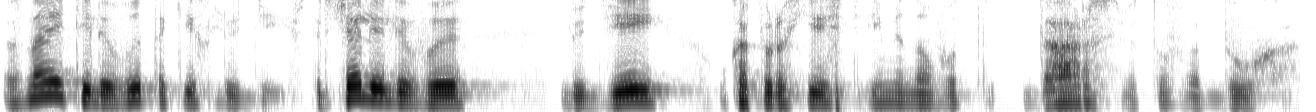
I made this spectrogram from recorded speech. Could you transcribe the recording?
Знаете ли вы таких людей? Встречали ли вы людей, у которых есть именно вот дар Святого Духа?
